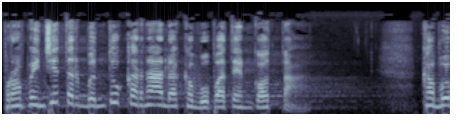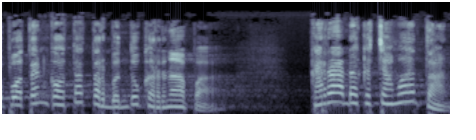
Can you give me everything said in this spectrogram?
Provinsi terbentuk karena ada kabupaten kota. Kabupaten kota terbentuk karena apa? Karena ada kecamatan.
